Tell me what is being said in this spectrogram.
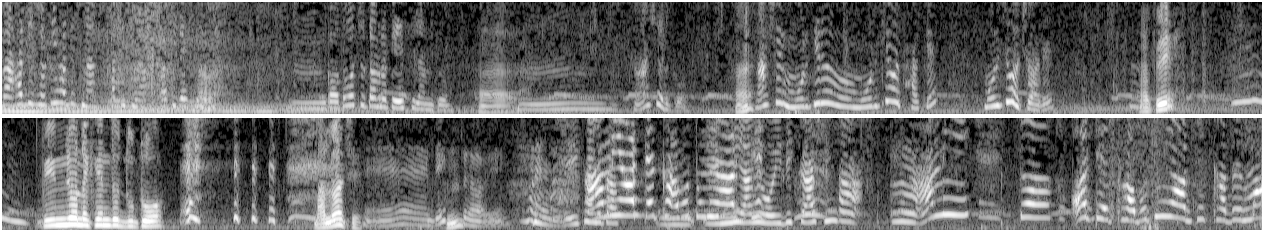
না হাদিস না কি হাদিস না হাদিস না গত বছর তো আমরা পেয়েছিলাম তো। হ্যাঁ। হাঁসের গো। হ্যাঁ? হাঁসের মুরগিরও মুরগিও থাকে মুরগিও চড়ে আপনি তিনজনে কিন্তু দুটো। ভালো আছে? হ্যাঁ দেখতে হবে। হ্যাঁ, এইখানে তো আমি অর্ধেক খাব তুমি এমনি আমি ওই দিকটা আসি আমি তো অর্ধেক খাব তুমি অর্ধেক খাবে মা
